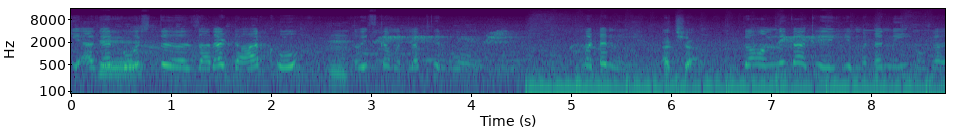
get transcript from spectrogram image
کہ اگر گوشت زیادہ ڈارک ہو ہم، تو اس کا مطلب پھر وہ مٹن نہیں ہے اچھا تو ہم نے کہا کہ یہ مٹن نہیں ہوگا۔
